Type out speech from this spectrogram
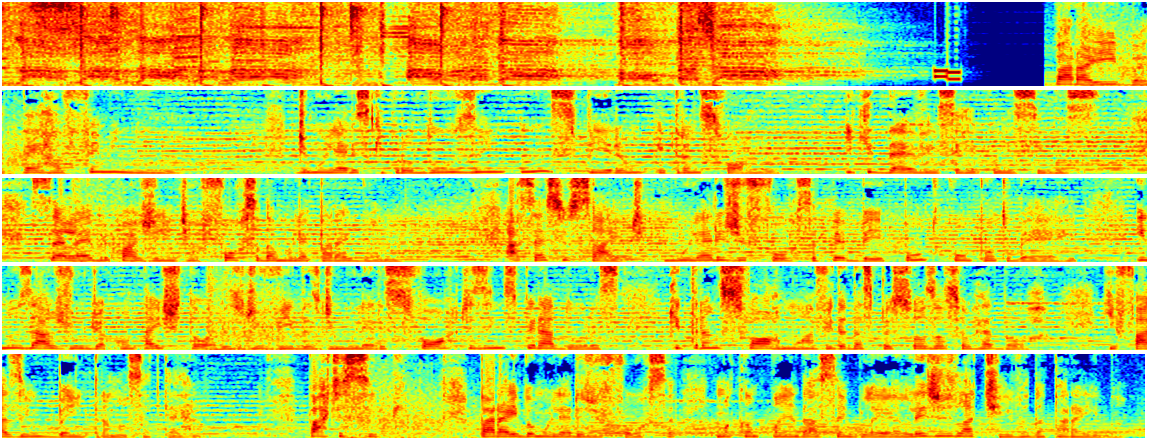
Lá, lá, lá, lá, lá. A hora H volta já. Paraíba é terra feminina, de mulheres que produzem, inspiram e transformam, e que devem ser reconhecidas. Celebre com a gente a força da mulher paraibana. Acesse o site mulheresdeforçapb.com.br e nos ajude a contar histórias de vidas de mulheres fortes e inspiradoras que transformam a vida das pessoas ao seu redor, que fazem o bem para nossa terra. Participe! Paraíba Mulheres de Força, uma campanha da Assembleia Legislativa da Paraíba.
